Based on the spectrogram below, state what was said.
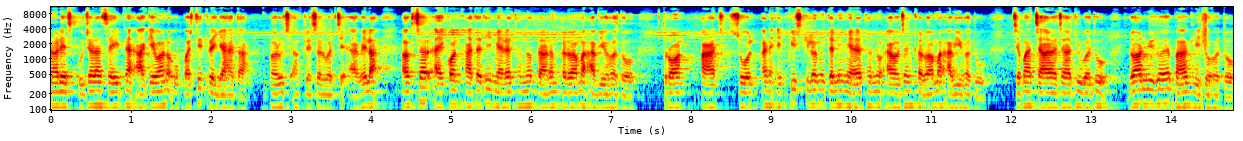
નરેશ પૂજારા સહિતના આગેવાનો ઉપસ્થિત રહ્યા હતા. ભરૂચ અંકલેશ્વર વચ્ચે આવેલા અક્ષર આઇકોન ખાતેથી મેરેથોનનો પ્રારંભ કરવામાં આવ્યો હતો. ત્રણ, પાંચ, સોળ અને એકવીસ કિલોમીટરની મેરેથોનનું આયોજન કરવામાં આવ્યું હતું, જેમાં ચાર હજારથી વધુ દોડવીરોએ ભાગ લીધો હતો.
